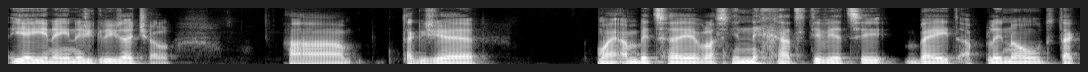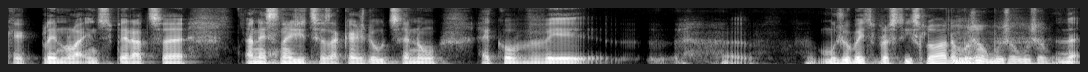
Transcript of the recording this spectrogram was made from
je jiný, než když začal. A takže moje ambice je vlastně nechat ty věci bejt a plynout tak, jak plynula inspirace a nesnažit se za každou cenu jako vy... Můžou být prostý slova? Nebo? Můžou, můžou, můžou. Ne,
